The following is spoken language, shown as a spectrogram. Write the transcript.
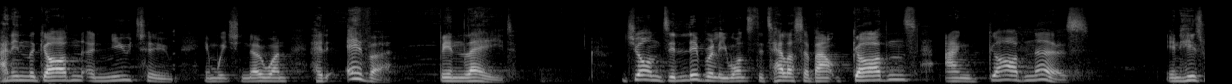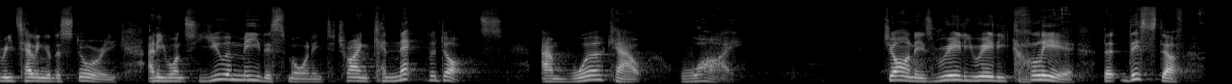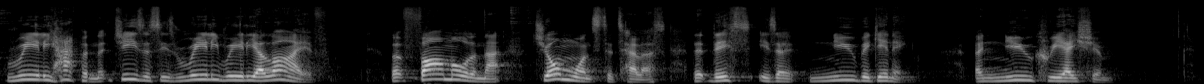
and in the garden a new tomb in which no one had ever been laid. John deliberately wants to tell us about gardens and gardeners in his retelling of the story. And he wants you and me this morning to try and connect the dots and work out why. John is really, really clear that this stuff really happened, that Jesus is really, really alive. But far more than that, John wants to tell us that this is a new beginning, a new creation.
